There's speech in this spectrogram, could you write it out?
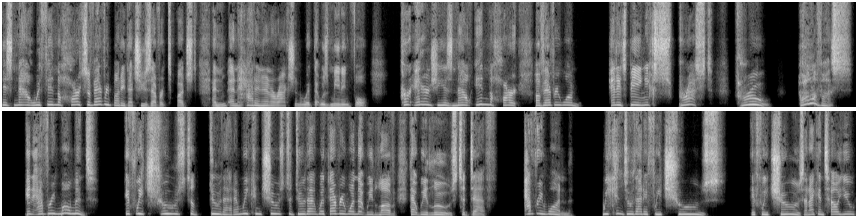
is now within the hearts of everybody that she's ever touched and, and had an interaction with that was meaningful. Her energy is now in the heart of everyone and it's being expressed through all of us in every moment. If we choose to do that, and we can choose to do that with everyone that we love, that we lose to death. Everyone. We can do that if we choose. If we choose. And I can tell you,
